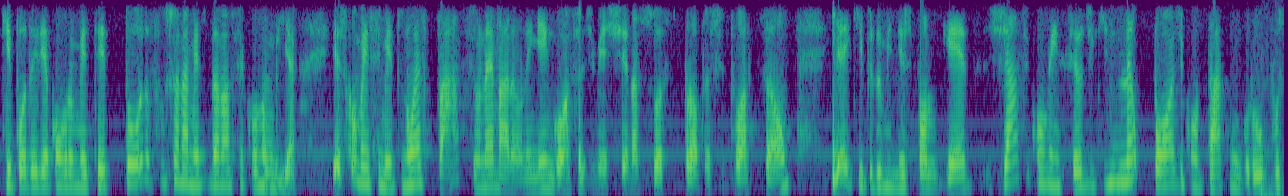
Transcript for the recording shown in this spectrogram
que poderia comprometer todo o funcionamento da nossa economia. Esse convencimento não é fácil, né, Barão? Ninguém gosta de mexer na sua própria situação e a equipe do ministro Paulo Guedes já se convenceu de que não pode contar com grupos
